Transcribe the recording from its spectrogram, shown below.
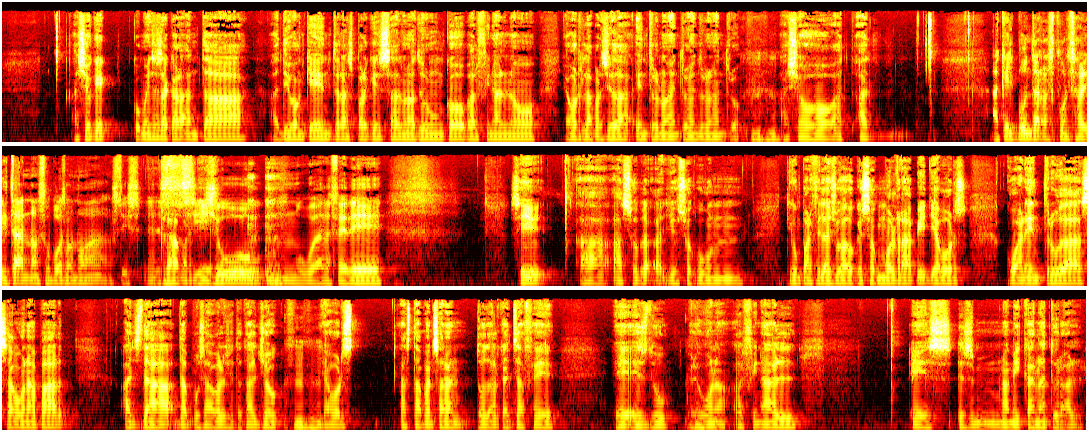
això que comences a calentar, et diuen que entres perquè s'ha donat un cop, al final no, llavors la pressió de entro, no entro, entro, no entro. Uh -huh. Això et, et, Aquell punt de responsabilitat, no? Suposo, no? Hosti, Clar, si perquè- jugo, ho he de fer bé... Sí, a, a sobre, jo sóc un, tinc un perfil de jugador que sóc molt ràpid, llavors quan entro de segona part haig de, de posar velocitat al joc, uh -huh. llavors estar pensant en tot el que haig de fer eh, és dur, però bueno, al final és, és una mica natural.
